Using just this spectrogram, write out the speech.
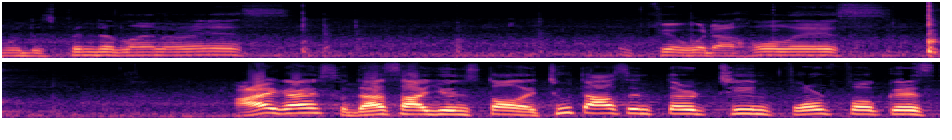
where this fender liner is. Feel where that hole is. Alright guys, so that's how you install a 2013 Ford Focus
